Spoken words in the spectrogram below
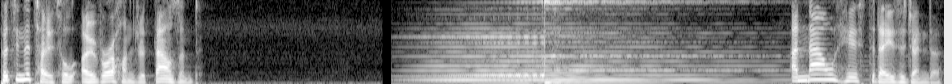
putting the total over 100,000. And now here's today's agenda.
